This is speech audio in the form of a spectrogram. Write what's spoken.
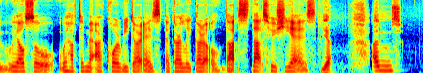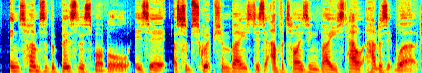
we also we have to admit our core reader is a girly girl. That's that's who she is. Yeah. And in terms of the business model, is it a subscription based? Is it advertising based? How how does it work?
